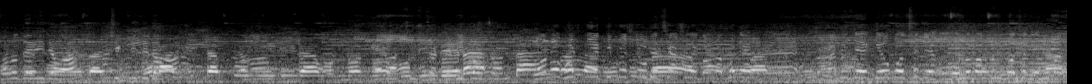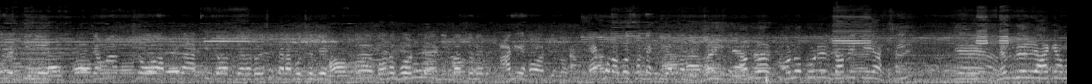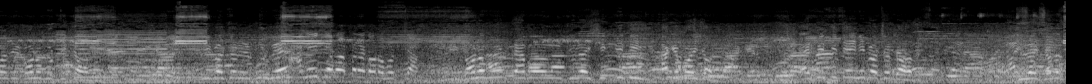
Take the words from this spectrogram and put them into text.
সনদেরই দেওয়া স্বীকৃতি দেওয়া গণভোট নিয়ে একটি প্রশ্ন উঠেছে আসলে গণভোটের দাবিতে কেউ বলছে যে অন্য দলগুলি বলছে যে নির্বাচনের দিনে জামাত সহ আপনারা আটটি দল যারা রয়েছে তারা বলছে যে গণভোট নির্বাচনের আগে হওয়ার জন্য। এখন অবস্থানটা কি আপনাদের? আমরা গণভোটের দাবিতেই আসছি যে ফেব্রুয়ারির আগে আমাদের গণভোট দিতে হবে। নির্বাচনের পূর্বে আগেই কেন আপনারা গণভোট চান? গণভোট এবং জুলাই স্বীকৃতি আগে প্রয়োজন। এর ভিত্তিতে এই নির্বাচনটা হবে। জুলাই সনদ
